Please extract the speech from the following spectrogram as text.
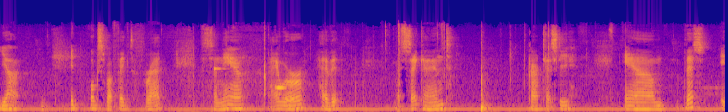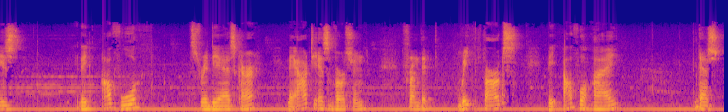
yeah. It works perfect right? So now I will have it my second card testy and this is the R4 3DS card the RTS version from the red box the R4 I dash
